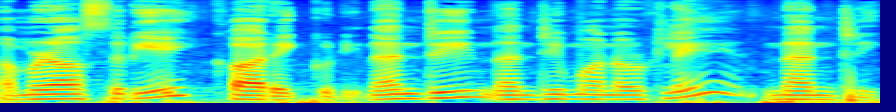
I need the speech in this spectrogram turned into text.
தமிழாசிரியை காரைக்குடி. நன்றி நன்றி மாணவர்களே நன்றி.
